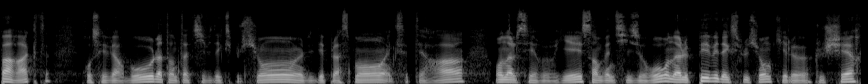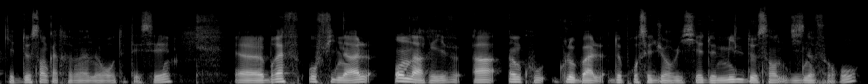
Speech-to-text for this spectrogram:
par acte, procès-verbaux, la tentative d'expulsion, les déplacements, etc. On a le serrurier, 126 euros. On a le PV d'expulsion qui est le plus cher, qui est 281 euros TTC. Euh, bref, au final, on arrive à un coût global de procédure huissier de 1219 euros.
